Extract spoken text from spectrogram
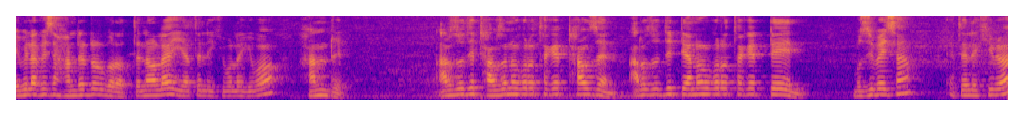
এইবিলাক হৈছে হাণ্ড্ৰেডৰ ঘৰত তেনেহ'লে ইয়াতে লিখিব লাগিব হাণ্ড্ৰেড আৰু যদি থাউজেণ্ডৰ ঘৰত থাকে থাউজেণ্ড আৰু যদি টেনৰ ঘৰত থাকে টেন বুজি পাইছা? এতিয়া লিখিবা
